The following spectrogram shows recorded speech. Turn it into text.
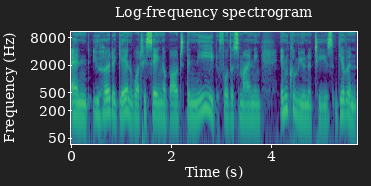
And you heard again what he's saying about the need for this mining in communities, given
